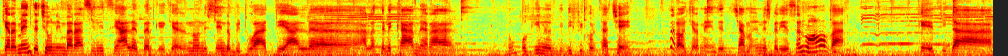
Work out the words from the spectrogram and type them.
Chiaramente c'è un imbarazzo iniziale perché non essendo abituati al- alla telecamera un pochino di difficoltà c'è, però chiaramente diciamo, è un'esperienza nuova che ti dà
